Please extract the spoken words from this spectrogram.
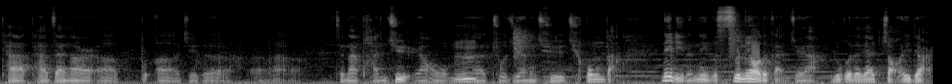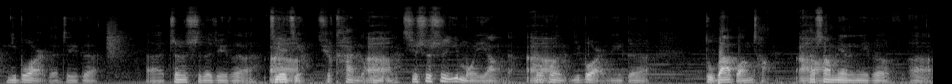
他他在那儿呃不呃这个呃在那盘踞，然后嗯呃主角呢去去攻打那里的那个寺庙的感觉啊，如果大家找一点尼泊尔的这个。呃，真实的这个街景啊去看的话其实是一模一样的，啊包括尼泊尔那个杜巴广场，啊它上面的那个呃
